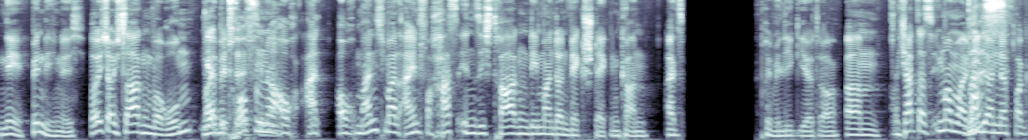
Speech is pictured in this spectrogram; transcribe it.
Nee, finde ich nicht. Soll ich euch sagen, warum? Weil bitte, Betroffene auch, auch manchmal einfach Hass in sich tragen, den man dann wegstecken kann. Als Privilegierter. Ähm, ich habe das immer mal Was? wieder in der Vergangenheit.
